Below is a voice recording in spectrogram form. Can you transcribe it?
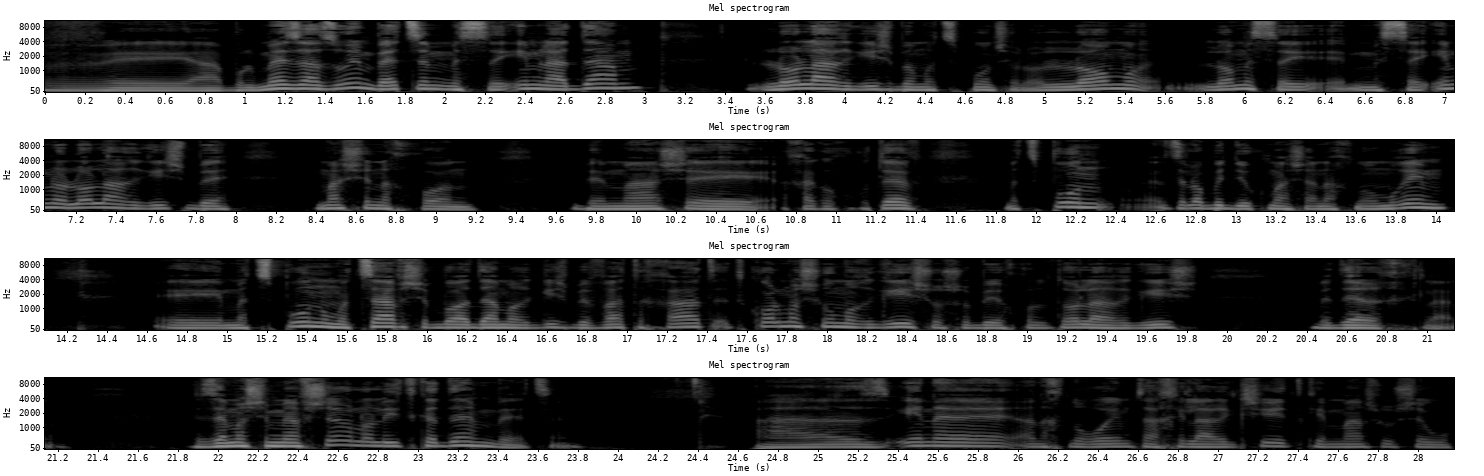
והבולמי זעזועים בעצם מסייעים לאדם לא להרגיש במצפון שלו, לא, לא מסי... מסייעים לו לא להרגיש במה שנכון, במה שאחר כך הוא כותב, מצפון זה לא בדיוק מה שאנחנו אומרים. אה, מצפון הוא מצב שבו אדם מרגיש בבת אחת את כל מה שהוא מרגיש או שביכולתו להרגיש בדרך כלל. וזה מה שמאפשר לו להתקדם בעצם. אז הנה אנחנו רואים את האכילה הרגשית כמשהו שהוא,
